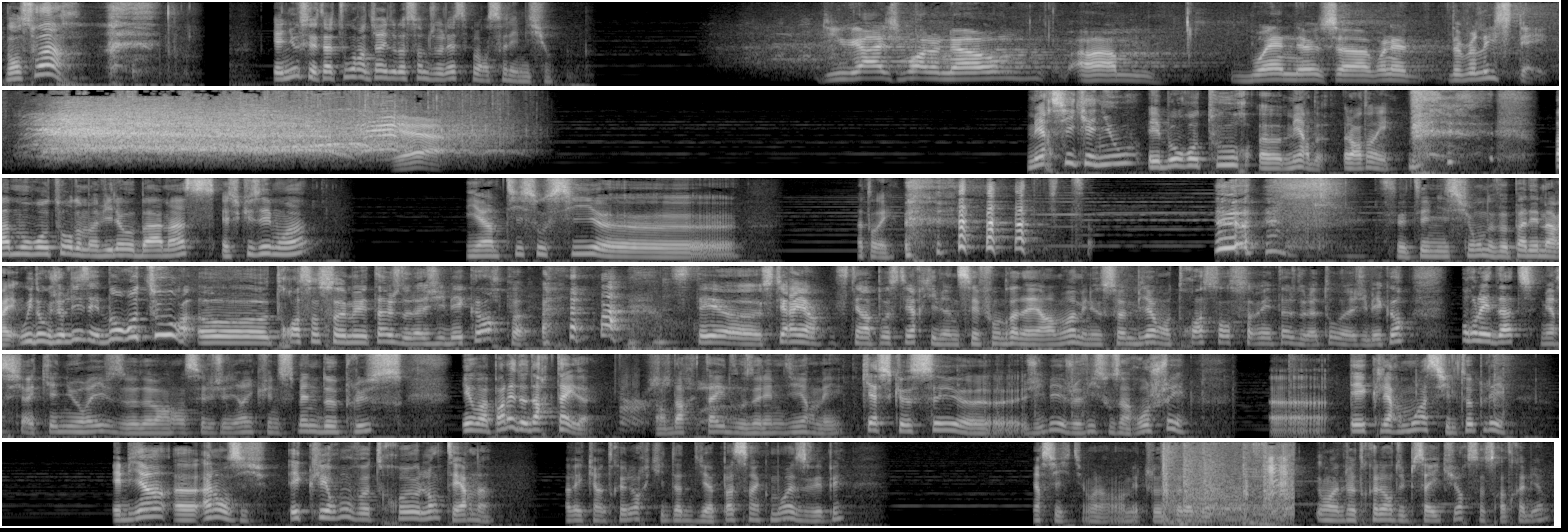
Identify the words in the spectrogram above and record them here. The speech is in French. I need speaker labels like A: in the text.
A: Bonsoir Kenyu s'est tatoué en direct de Los Angeles pour lancer l'émission.
B: Do you guys want to know um, when there's uh, when a, the release date? Yeah.
A: Merci Kenyu et bon retour. Euh, merde, alors attendez. Pas mon retour dans ma villa aux Bahamas. Excusez-moi. Il y a un petit souci. Euh... Attendez. Cette émission ne veut pas démarrer. Oui, donc je le disais, bon retour au 360 étage de la JB Corp. C'était euh, c'était rien. C'était un poster qui vient de s'effondrer derrière moi, mais nous sommes bien au 360 étage de la tour de la JB Corp. Pour les dates, merci à Kenny Reeves d'avoir lancé le générique une semaine de plus. Et on va parler de Dark Tide. Alors Dark Tide, vous allez me dire, mais qu'est-ce que c'est euh, JB Je vis sous un rocher. Euh, éclaire-moi s'il te plaît. Eh bien, euh, allons-y. Éclairons votre lanterne avec un trailer qui date d'il n'y a pas 5 mois, SVP. Merci. Tiens, voilà, on va mettre le trailer du, on va le trailer du ça sera très bien.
